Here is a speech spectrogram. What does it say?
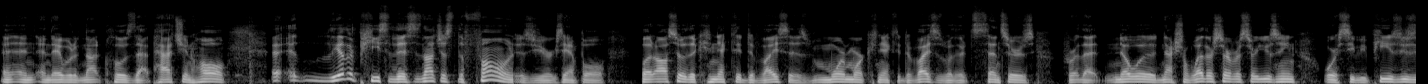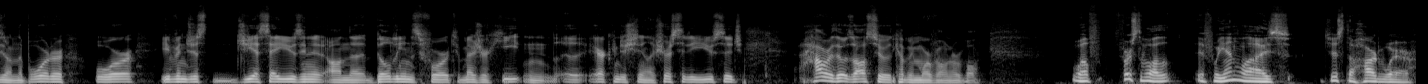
and, and they would have not closed that patching hole. Uh, uh, the other piece of this is not just the phone, as your example, but also the connected devices, more and more connected devices, whether it's sensors for that NOAA National Weather Service are using or CBP is using on the border or even just GSA using it on the buildings for to measure heat and uh, air conditioning, electricity usage. How are those also becoming more vulnerable? Well, first of all, if we analyze just the hardware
